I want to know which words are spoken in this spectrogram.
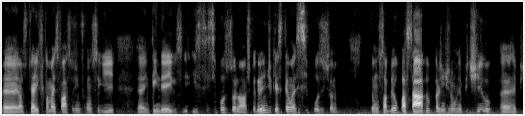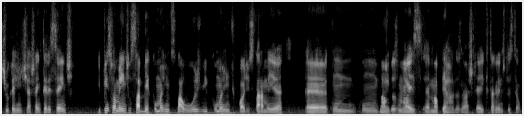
é, acho que aí fica mais fácil a gente conseguir é, entender e, e, e, se posicionar. Acho que a grande questão é se posicionar. Então, saber o passado para a gente não repeti-lo, é, repetir o que a gente achar interessante, e principalmente saber como a gente está hoje e como a gente pode estar amanhã é, com, com dados mais é, mapeados. Né? Acho que é aí que está a grande questão.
